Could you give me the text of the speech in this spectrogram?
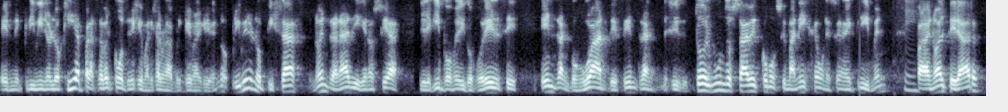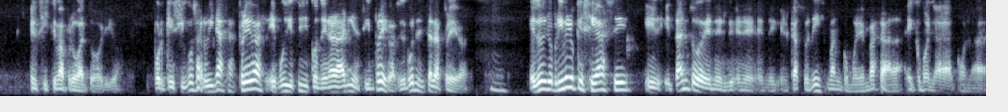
en criminología para saber cómo tenés que manejar una escena del crimen. No, primero no pisás, no entra nadie que no sea del equipo médico forense, entran con guantes, entran, es decir, todo el mundo sabe cómo se maneja una escena de crimen sí. para no alterar el sistema probatorio. Porque si vos arruinás las pruebas, es muy difícil condenar a alguien sin pruebas. Después necesitas las pruebas. Mm. Entonces, lo primero que se hace, eh, tanto en el, en, el, en el, caso de Nisman como en la embajada, eh, como en la, con, la,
